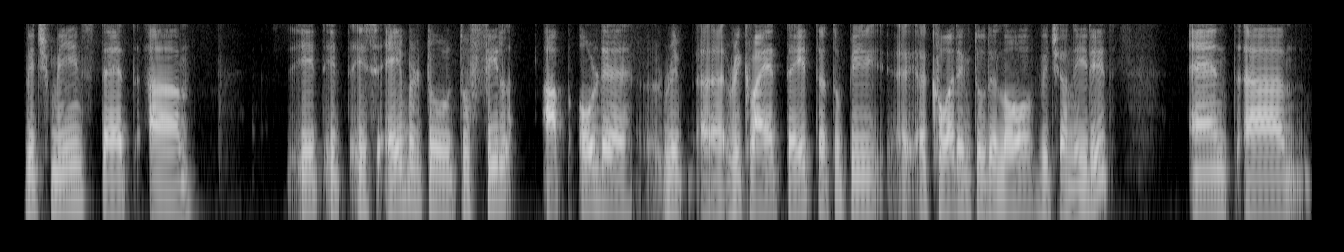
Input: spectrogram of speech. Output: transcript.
which means that um, it, it is able to, to fill up all the re, uh, required data to be uh, according to the law which are needed. And um,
